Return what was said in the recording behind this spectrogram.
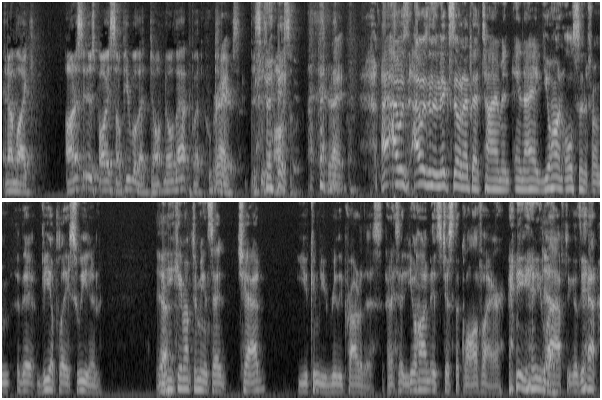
And I'm like, honestly, there's probably some people that don't know that, but who Right. cares? This is awesome. right. I, I was I was in the mix zone at that time, and, and I had Johan Olsen from the Viaplay Sweden, yeah. and he came up to me and said, "Chad, you can be really proud of this." And I said, "Johan, it's just the qualifier." And he, and he Yeah. laughed. He goes, "Yeah,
